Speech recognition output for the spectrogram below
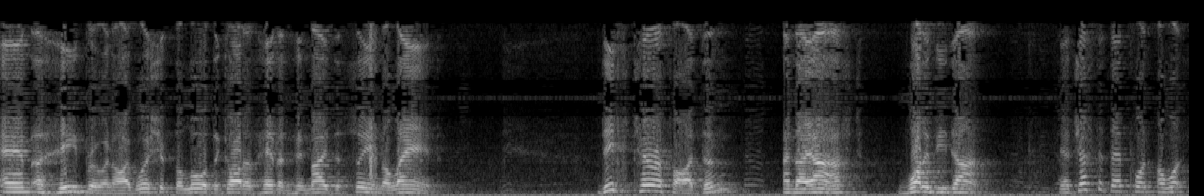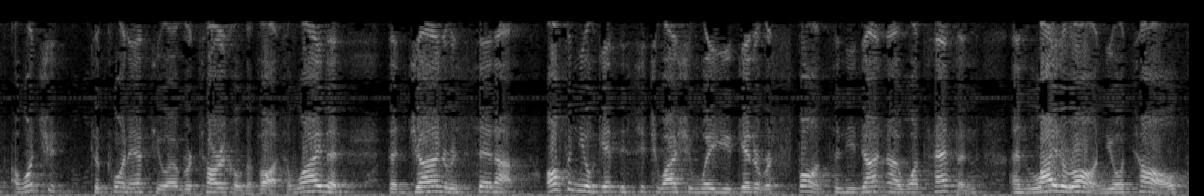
am a Hebrew and I worship the Lord, the God of heaven, who made the sea and the land. This terrified them and they asked, what have you done? Now just at that point, I want, I want you to point out to you a rhetorical device, a way that, that Jonah is set up. Often you'll get this situation where you get a response and you don't know what's happened and later on you're told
